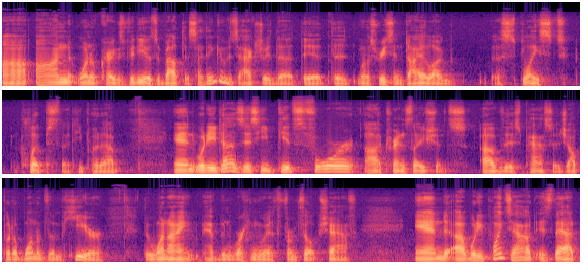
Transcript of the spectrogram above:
uh, on one of Craig's videos about this. I think it was actually the, the, the most recent dialogue uh, spliced clips that he put up. And what he does is he gives four uh, translations of this passage. I'll put up one of them here, the one I have been working with from Philip Schaff. And uh, what he points out is that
